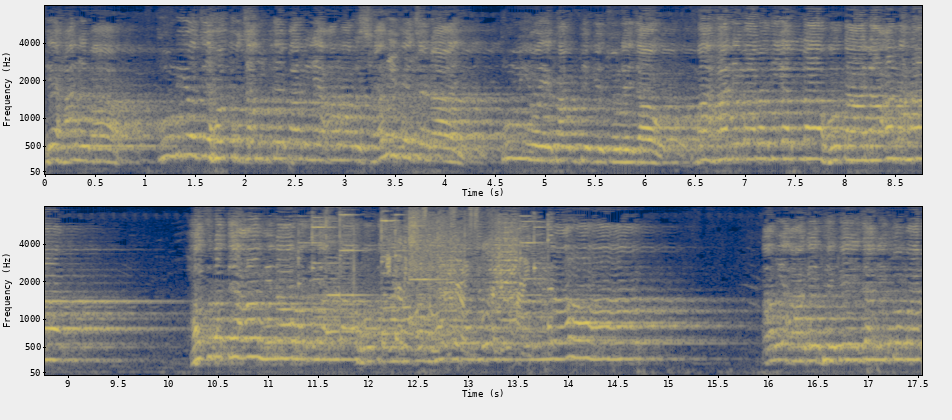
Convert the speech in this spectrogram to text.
হে হানিমা, তুমিও যেহেতু জানতে পারলে আমার স্বামী বেঁচে নাই তুমিও এখান থেকে চলে যাও। মা আমি আগে থেকেই জানি তোমার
